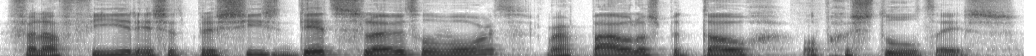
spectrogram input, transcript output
vanaf 4 is het precies dit sleutelwoord waar Paulus betoog op gestoeld is.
